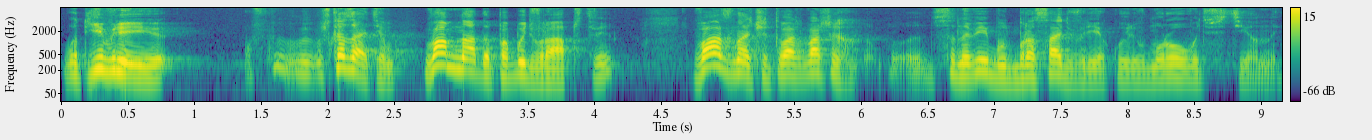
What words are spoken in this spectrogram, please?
вот евреи, сказать им, вам надо побыть в рабстве, вас, значит, ваших сыновей будут бросать в реку или вмуровывать в стены,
